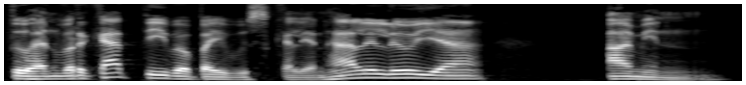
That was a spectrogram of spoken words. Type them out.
Tuhan berkati Bapak Ibu sekalian. Haleluya. Amin.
